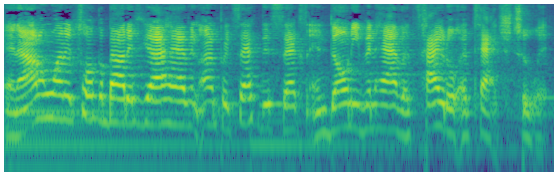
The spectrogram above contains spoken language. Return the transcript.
And I don't want to talk about if y'all having unprotected sex and don't even have a title attached to it.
